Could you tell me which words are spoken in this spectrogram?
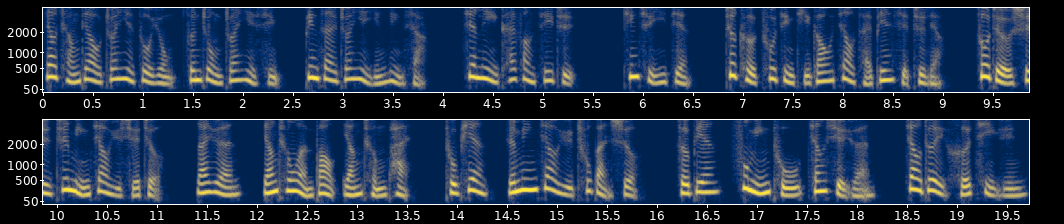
要强调专业作用，尊重专业性，并在专业引领下建立开放机制，听取意见，这可促进提高教材编写质量。作者是知名教育学者。来源：羊城晚报羊城派。图片：人民教育出版社。责编：付明图，江雪源。校对：何启云。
